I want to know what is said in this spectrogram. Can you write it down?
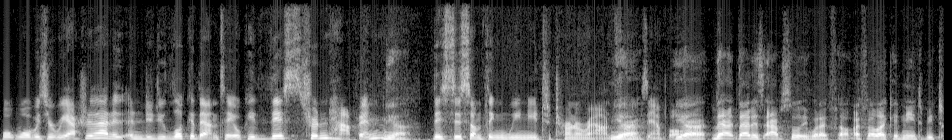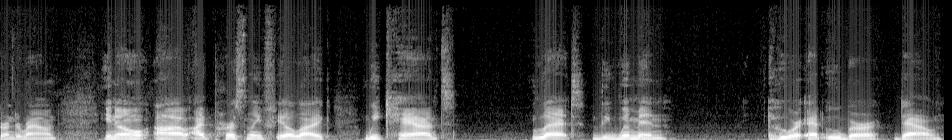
what, what was your reaction to that? And did you look at that and say, okay, this shouldn't happen? Yeah. This is something we need to turn around, yeah. for example. Yeah, that, that is absolutely what I felt. I felt like it needed to be turned around. You know, uh, I personally feel like we can't let the women who are at Uber down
